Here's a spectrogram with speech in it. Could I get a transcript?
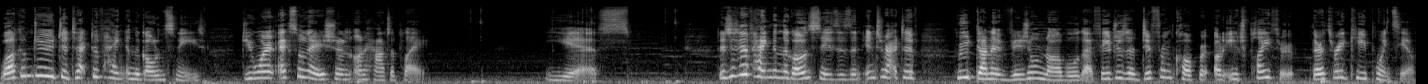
Welcome to Detective Hank and the Golden Sneeze. Do you want an explanation on how to play? Yes. Detective Hank and the Golden Sneeze is an interactive whodunit visual novel that features a different culprit on each playthrough. There are three key points here.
